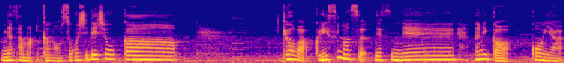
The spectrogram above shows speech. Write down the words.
皆様いかがお過ごしでしょうか？今日はクリスマスですね。何か今夜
